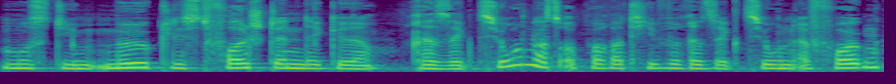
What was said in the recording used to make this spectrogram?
muss die möglichst vollständige Resektion, das operative Resektion erfolgen.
